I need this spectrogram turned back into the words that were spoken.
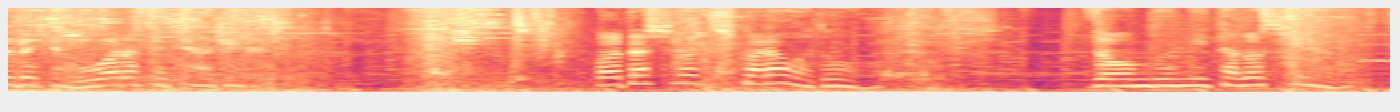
全て終わらせてあげる。私の力はどう？存分に楽しいの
